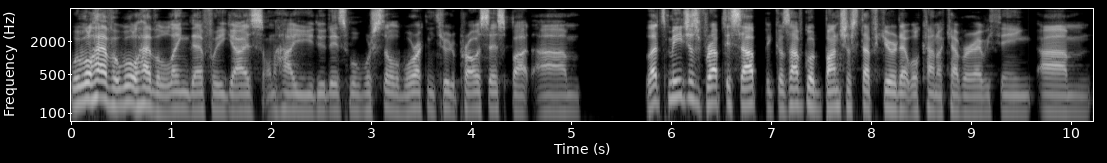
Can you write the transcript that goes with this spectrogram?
we will have a we'll have a link there for you guys on how you do this. We're still working through the process, but um, let me just wrap this up because I've got a bunch of stuff here that will kind of cover everything. Um,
